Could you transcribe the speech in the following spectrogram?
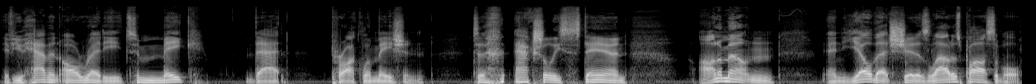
if you haven't already, to make that proclamation to actually stand on a mountain and yell that shit as loud as possible.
